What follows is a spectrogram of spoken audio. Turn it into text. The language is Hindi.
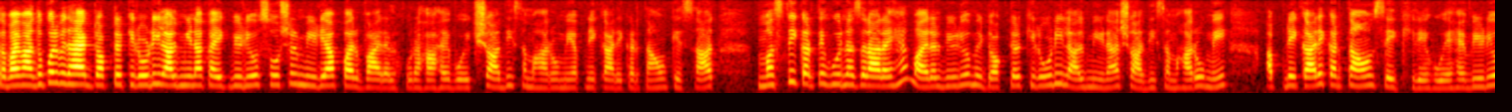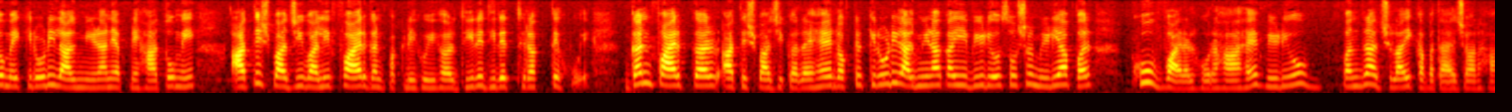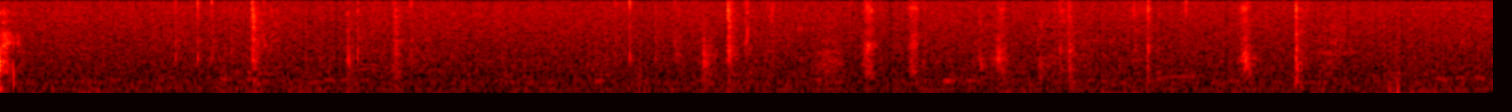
सवाईमाधोपुर विधायक डॉक्टर किरोड़ी लाल मीणा का एक वीडियो सोशल मीडिया पर वायरल हो रहा है। वो एक शादी समारोह में अपने कार्यकर्ताओं के साथ मस्ती करते हुए नज़र आ रहे हैं। वायरल वीडियो में डॉक्टर किरोड़ी लाल मीणा शादी समारोह में अपने कार्यकर्ताओं से घिरे हुए हैं। वीडियो में किरोड़ी लाल मीणा ने अपने हाथों में आतिशबाजी वाली फायर गन पकड़ी हुई है और धीरे धीरे थिरकते हुए गन फायर कर आतिशबाजी कर रहे हैं। डॉक्टर किरोड़ी लाल मीणा का ये वीडियो सोशल मीडिया पर खूब वायरल हो रहा है। वीडियो 15 जुलाई का बताया जा रहा है।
